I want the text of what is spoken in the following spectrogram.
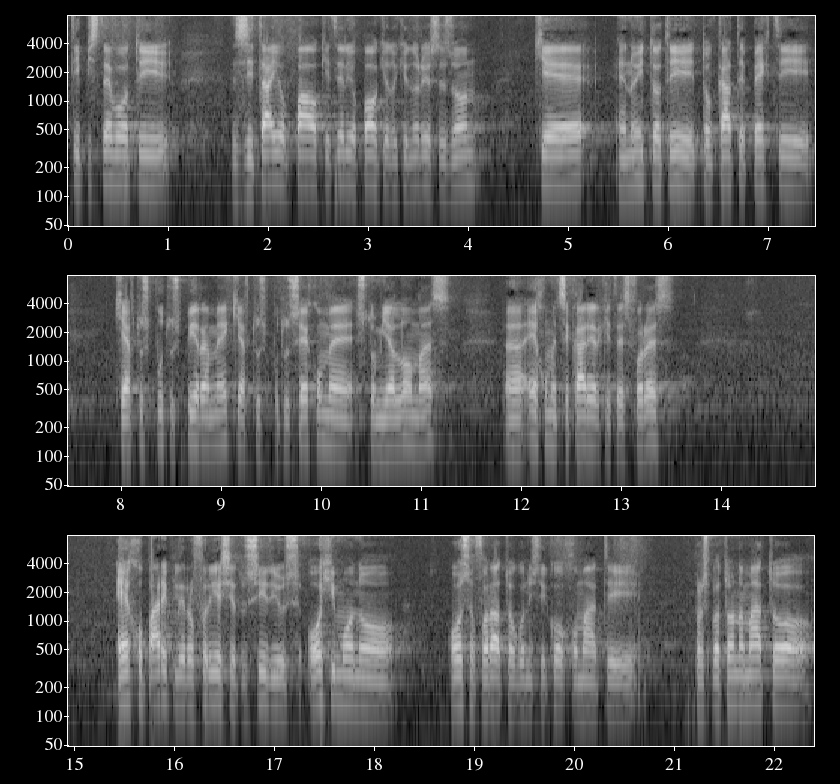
τι πιστεύω ότι ζητάει ο ΠΑΟ και θέλει ο ΠΑΟ και το καινούριο σεζόν και εννοείται ότι το κάθε παίχτη και αυτούς που τους πήραμε και αυτούς που τους έχουμε στο μυαλό μας ε, έχουμε τσεκάρει αρκετές φορές. Έχω πάρει πληροφορίες για τους ίδιους, όχι μόνο όσο αφορά το αγωνιστικό κομμάτι, προσπαθώ να μάθω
